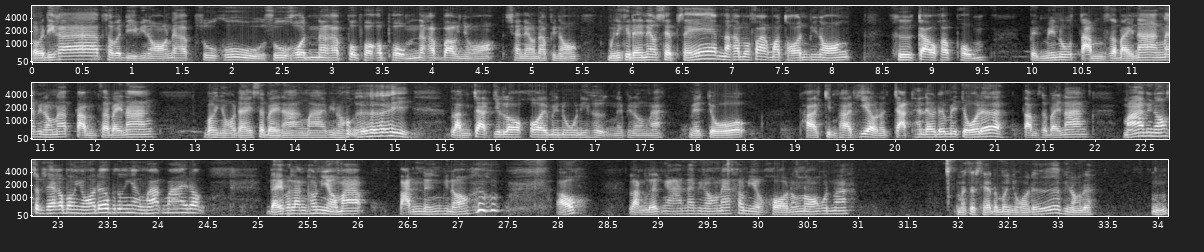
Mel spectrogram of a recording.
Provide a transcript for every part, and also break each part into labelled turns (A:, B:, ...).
A: สวัสดีครับ สวัสดีพี่น้องนะครับ สู่คู่สู่คนนะครับพบพอกับผมนะครับเบ้าหยอชาแนลนะพี่น้องมื้อนี้ก็ได้แนวแซ่บๆนะครับมาฝากมาทอนพี่น้อง คือเก่าครับผมเป็นเมนูต่ำสบายนางนะพี่น้องนะต่ำสบายนางเบ้าหยอได้สบายนางมาพี่น้องเอ้ยหลังจากที่รอคอยเมนูนี้หึงนะพี่น้องนะแม่โจพากินพาเที่ยวนะจัดให้แล้วเด้อแม่โจเด้อต่ำสบายนางมาพี่น้องแซ่บๆกับเบ้าหยอเด้อบ่ต้องหยังมากมายดอกได้พลังข้าวเหนียวมาปันหนึ่งพี่น้องเอา หลังเลิกงานนะพี่น้องนะข้าวเหนียวขอน้องๆคุณมา มาเซ็ตๆแล้วมาหยอเด้อพี่น้องเด้ออืม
